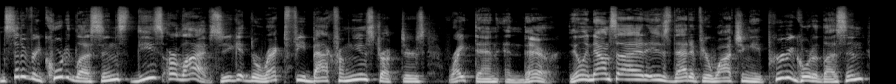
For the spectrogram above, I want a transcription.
Instead of recorded lessons, these are live, so you get direct feedback from the instructors right then and there. The only downside is that if you're watching a pre recorded lesson,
